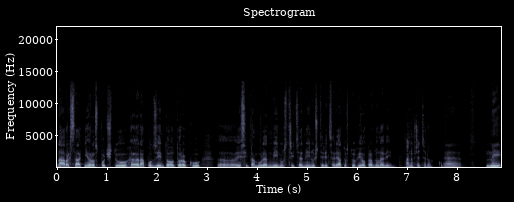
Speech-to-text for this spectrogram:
návrh státního rozpočtu eh, na podzim tohoto roku, eh, jestli tam bude minus 30, minus 40, já to v tu chvíli opravdu nevím. Pane předsedo. Uh, my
